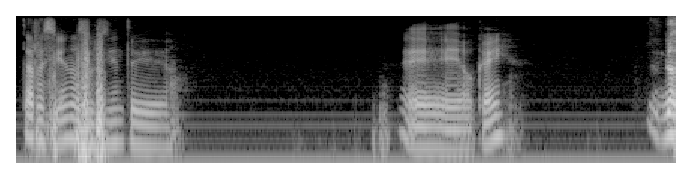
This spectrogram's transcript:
Está recibiendo suficiente video. Eh, ok. No.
